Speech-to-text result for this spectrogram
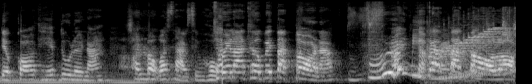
เดี๋ยวกอเทปดูเลยนะ ฉันบอกว่า 36 เวลาเธอไปตัดต่อนะ ไม่มีการตัดต่อหรอก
